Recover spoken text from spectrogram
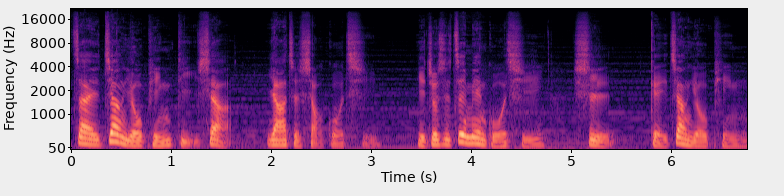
在酱油瓶底下压着小国旗，也就是这面国旗是给酱油瓶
